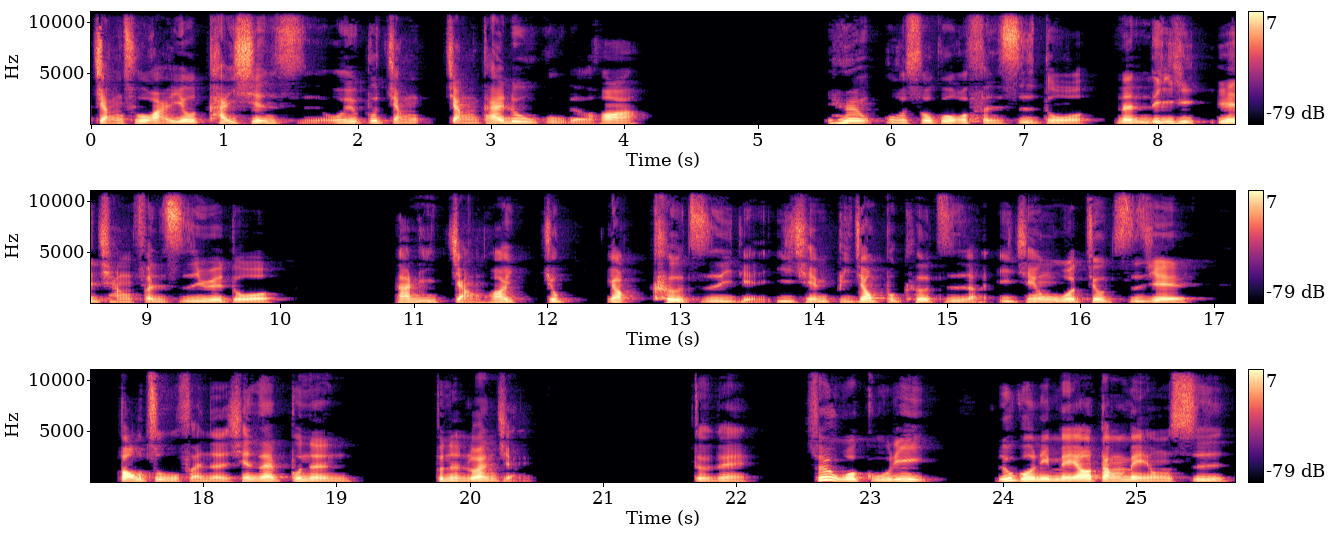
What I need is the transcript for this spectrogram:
讲出来又太现实，我就不讲讲太露骨的话，因为我说过我粉丝多，能力 越强，粉丝越多，那你讲话就要克制一点。以前比较不克制啊，以前我就直接爆祖坟了，现在不能不能乱讲，对不对？所以我鼓励，如果你们要当美容师，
